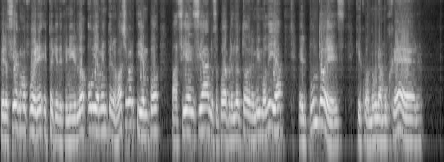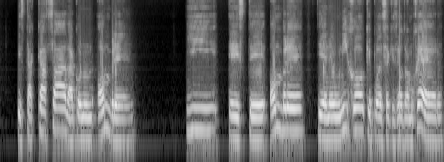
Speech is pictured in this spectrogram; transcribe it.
Pero sea como fuere, esto hay que definirlo. Obviamente nos va a llevar tiempo, paciencia, no se puede aprender todo en el mismo día. El punto es que cuando una mujer está casada con un hombre y este hombre tiene un hijo que puede ser que sea otra mujer,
